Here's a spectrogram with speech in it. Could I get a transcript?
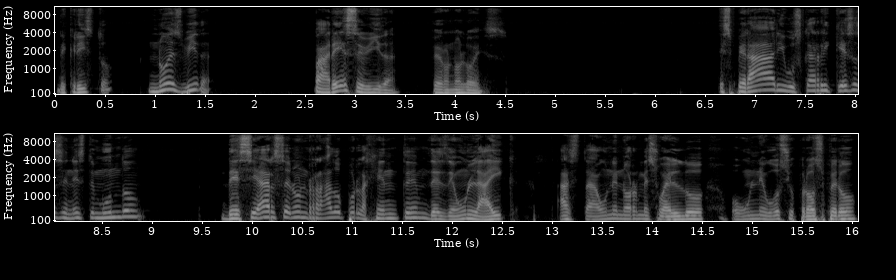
de Cristo, no es vida. Parece vida, pero no lo es. Esperar y buscar riquezas en este mundo, desear ser honrado por la gente desde un like hasta un enorme sueldo o un negocio próspero,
